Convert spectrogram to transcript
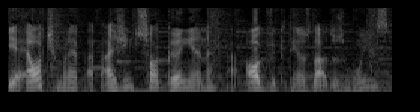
e, é ótimo, né? A gente só ganha, né? Óbvio que tem os lados ruins,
